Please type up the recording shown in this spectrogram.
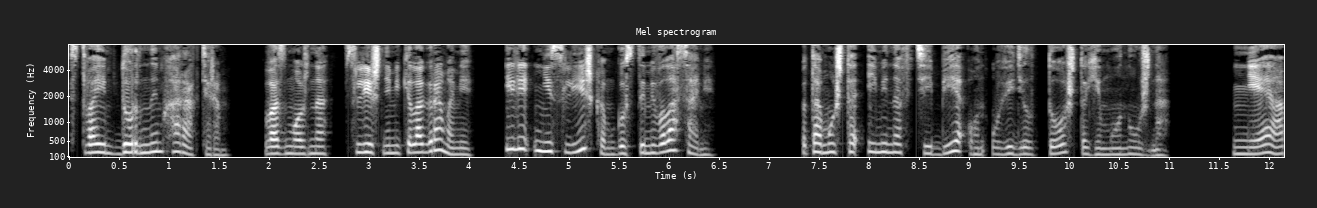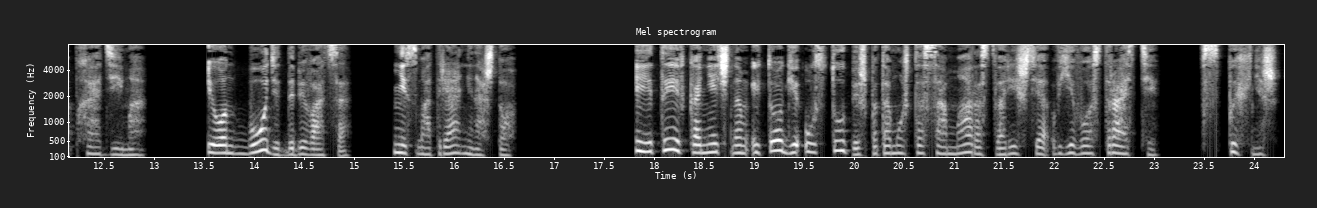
С твоим дурным характером, возможно, с лишними килограммами или не слишком густыми волосами. потому что именно в тебе он увидел то, что ему нужно. Необходимо. И он будет добиваться, несмотря ни на что. И ты в конечном итоге уступишь, потому что сама растворишься в его страсти, вспыхнешь,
